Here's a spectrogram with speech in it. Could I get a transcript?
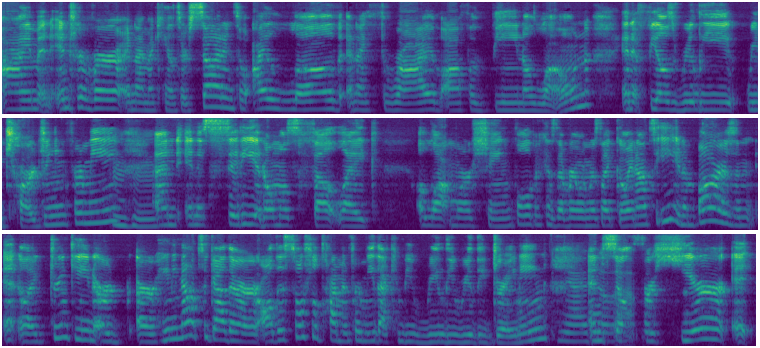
I'm an introvert and I'm a Cancer sun. And so I love and I thrive off of being alone. And it feels really recharging for me. Mm-hmm. And in a city, it almost felt like a lot more shameful because everyone was like going out to eat and bars and, and like drinking or, or hanging out together, all this social time. And for me, that can be really, really draining. Yeah, and so that. for here, it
